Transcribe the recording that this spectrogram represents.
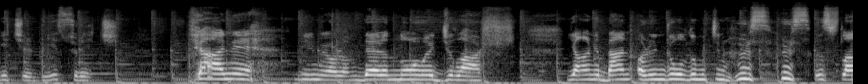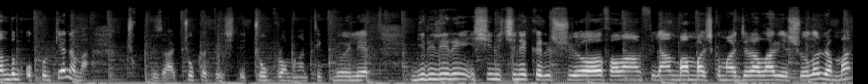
geçirdiği süreç. Yani bilmiyorum Darren Nova'cılar. Yani ben arıncı olduğum için hırs hırs hırslandım okurken ama çok güzel, çok ateşli, çok romantik. Böyle birileri işin içine karışıyor falan filan bambaşka maceralar yaşıyorlar ama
